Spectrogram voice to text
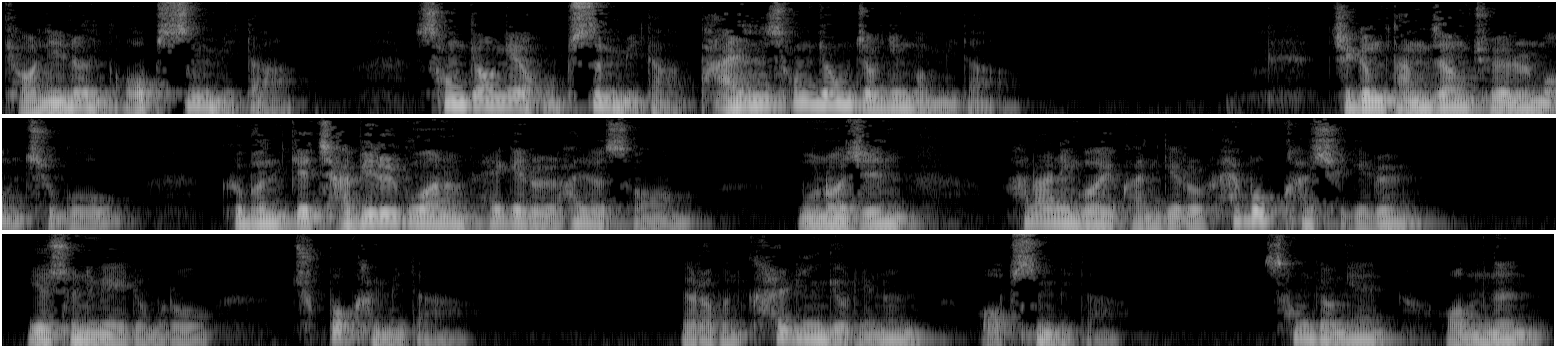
견인은 없습니다. 성경에 없습니다. 반성경적인 겁니다. 지금 당장 죄를 멈추고 그분께 자비를 구하는 회개를 하여서 무너진 하나님과의 관계를 회복하시기를 예수님의 이름으로 축복합니다. 여러분 칼빈 교리는 없습니다. 성경에 없는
